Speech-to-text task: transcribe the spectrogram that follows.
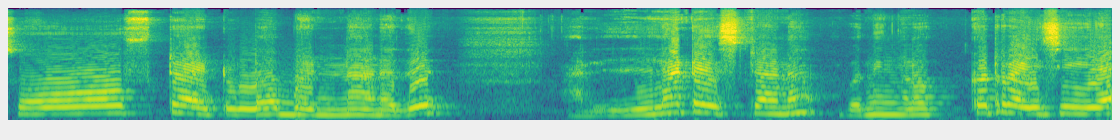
സോഫ്റ്റ് ആയിട്ടുള്ള ബണ്ണാണിത്. നല്ല ടേസ്റ്റാണ് അപ്പോൾ നിങ്ങളൊക്കെ ട്രൈ ചെയ്യുക.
